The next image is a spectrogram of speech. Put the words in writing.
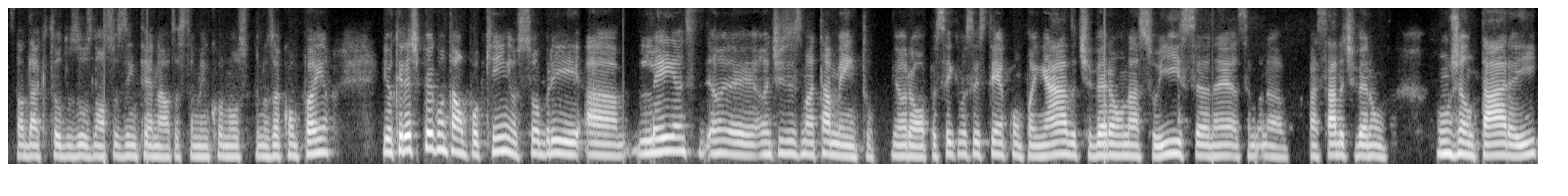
saudar que todos os nossos internautas também conosco que nos acompanham. E eu queria te perguntar um pouquinho sobre a lei anti-desmatamento na Europa. Eu sei que vocês têm acompanhado, tiveram na Suíça, né? Semana passada tiveram um jantar aí,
